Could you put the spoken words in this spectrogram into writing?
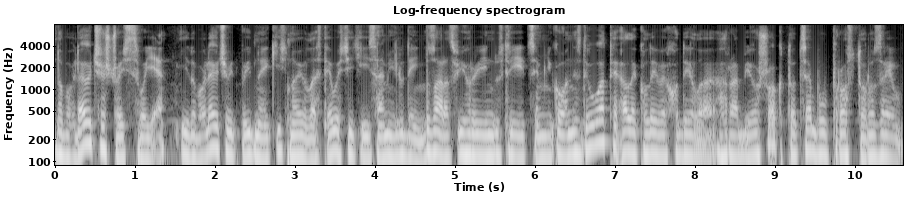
додаючи щось своє і додаючи відповідно якісь нові властивості тій самій людині. Зараз в ігровій індустрії цим нікого не здивувати, але коли виходила гра Біошок, то це був просто розрив,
